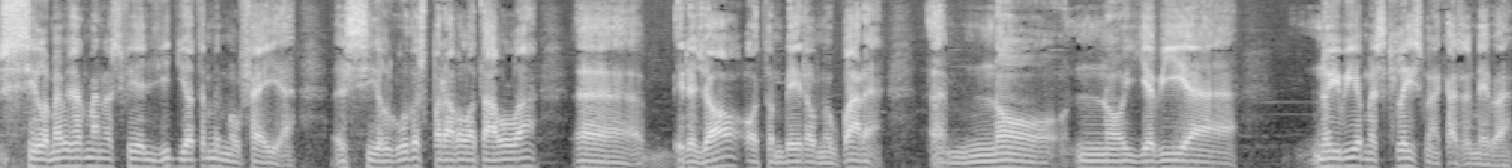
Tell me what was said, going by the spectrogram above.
si la meva germana es feia el llit, jo també me'l feia. Eh, Si algú desparava la taula, eh, era jo o també era el meu pare. Eh, no, no hi havia no hi havia masclisme a casa meva.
